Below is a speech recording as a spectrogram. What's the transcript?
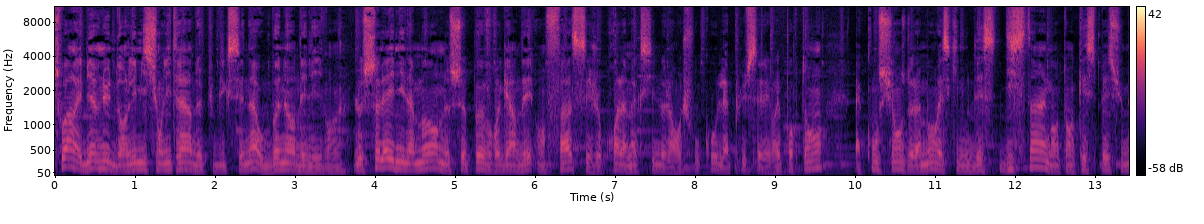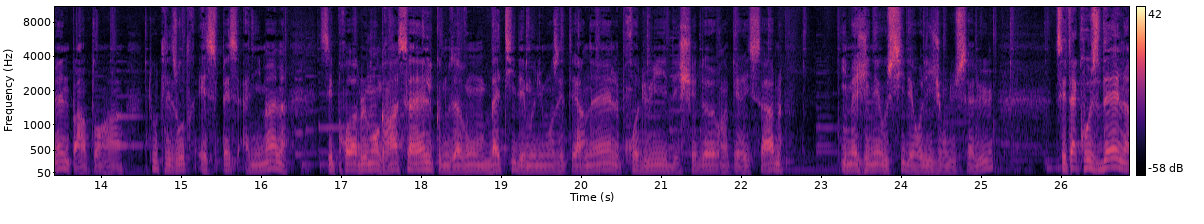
Bonsoir et bienvenue dans l'émission littéraire de Public Sénat au bonheur des livres. Le soleil ni la mort ne se peuvent regarder en face, c'est je crois la maxime de la Rochefoucauld la plus célèbre. Et pourtant, la conscience de la mort est ce qui nous distingue en tant qu'espèce humaine par rapport à toutes les autres espèces animales. C'est probablement grâce à elle que nous avons bâti des monuments éternels, produit des chefs-d'œuvre impérissables, imaginé aussi des religions du salut. C'est à cause d'elle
